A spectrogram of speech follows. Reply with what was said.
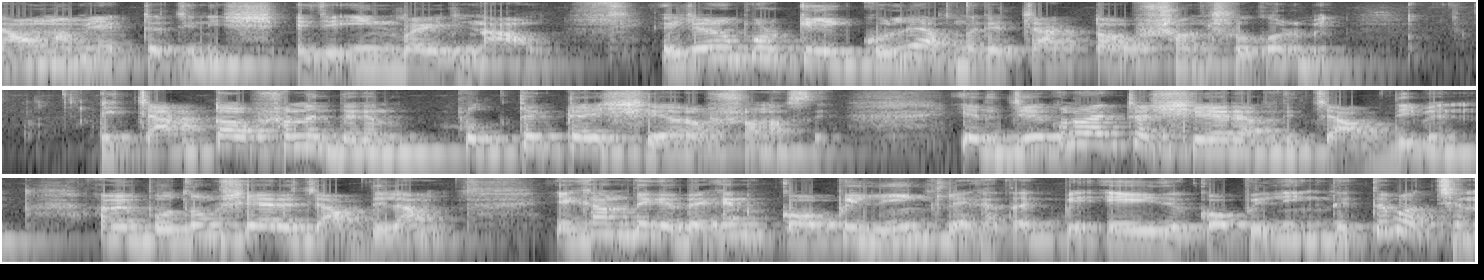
নাও নামে একটা জিনিস, এই যে ইনভাইট নাও এটার উপর ক্লিক করলে আপনাকে চারটা অপশন শো করবে। এই চারটা অপশনের দেখেন প্রত্যেকটাই শেয়ার অপশন আছে। এর যে কোনো একটা শেয়ারে আপনি চাপ দিবেন। আমি প্রথম শেয়ারে চাপ দিলাম। এখান থেকে দেখেন কপি লিংক লেখা থাকবে। এই যে কপি লিংক দেখতে পাচ্ছেন?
